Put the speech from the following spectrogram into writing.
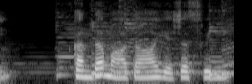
സ്കന്ദമാതാ യശസ്വിനി.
